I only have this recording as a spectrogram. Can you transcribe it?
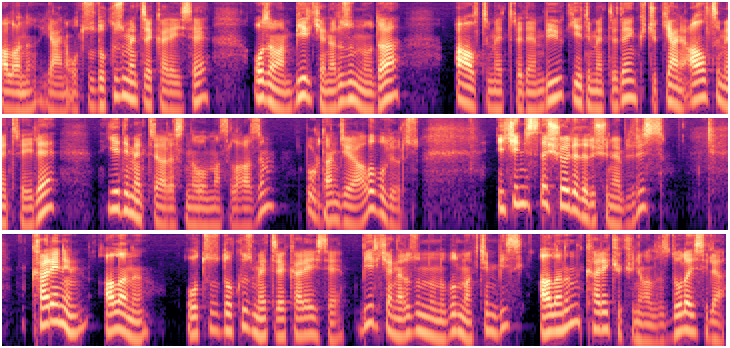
alanı yani 39 metrekare ise o zaman bir kenar uzunluğu da 6 metreden büyük 7 metreden küçük. Yani 6 metre ile 7 metre arasında olması lazım. Buradan cevabı buluyoruz. İkincisi de şöyle de düşünebiliriz. Karenin alanı 39 metrekare ise bir kenar uzunluğunu bulmak için biz alanın kare kökünü alırız. Dolayısıyla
